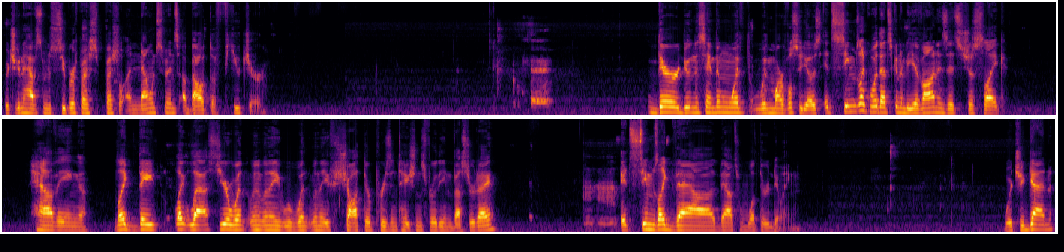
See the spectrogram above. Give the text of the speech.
which are going to have some super spe- special announcements about the future. They're doing the same thing with with Marvel Studios. It seems like what that's going to be, Yvonne, is it's just like having like they like last year when when they when when they shot their presentations for the Investor Day. Mm-hmm. It seems like that that's what they're doing. Which again,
